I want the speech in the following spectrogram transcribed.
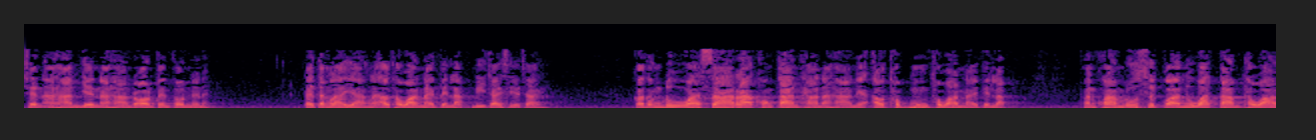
เช่นอาหารเย็นอาหารร้อนเป็นต้นเนี่ยนะได้ตั้งหลายอย่างแล้วเอาทวารไหนเป็นหลักดีใจเสียใจ ก็ต้องดูว่าสาระของการทานอาหารเนี่ยเอาทมุ่งทวารไหนเป็นหลักพันความรู้สึกก็อนุวัตตามทวาร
